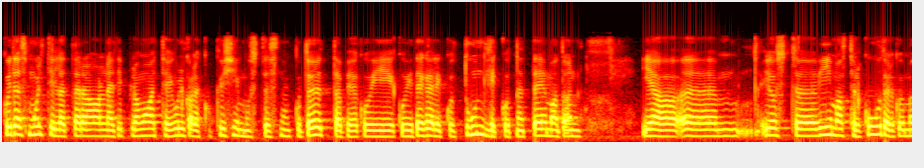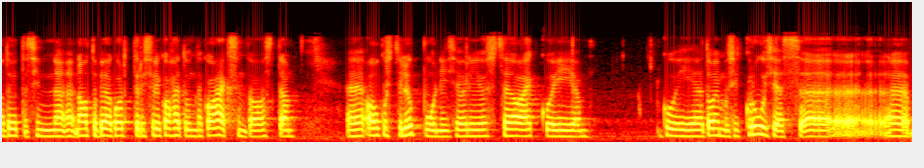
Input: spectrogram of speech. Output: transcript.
kuidas multilateraalne diplomaatia julgeoleku küsimustes nagu töötab ja kui, kui tegelikult tundlikud need teemad on. Ja ähm, just äh, viimastel kuudel, kui ma töötasin NATO peakorteris, see oli kahe tuhande kaheksanda aasta augusti lõpuni, see oli just see aeg, kui, kui toimusid Gruusias äh,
